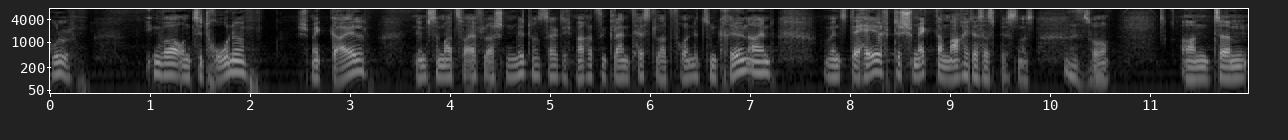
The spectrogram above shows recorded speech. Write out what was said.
cool, Ingwer und Zitrone, schmeckt geil. Nimmst du mal zwei Flaschen mit und sagt, ich mache jetzt einen kleinen Test, lad Freunde zum Grillen ein. Und wenn es der Hälfte schmeckt, dann mache ich das als Business. So. Und ähm,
